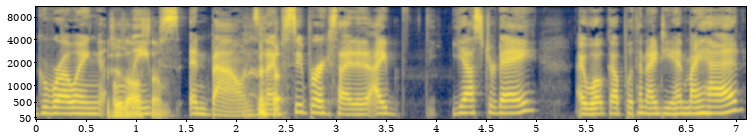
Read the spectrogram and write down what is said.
growing leaps awesome. and bounds and i'm super excited i yesterday i woke up with an idea in my head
